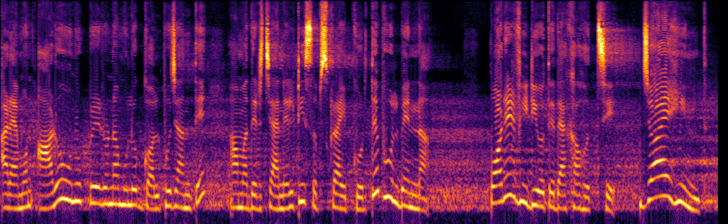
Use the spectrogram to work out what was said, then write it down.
আর এমন আরও অনুপ্রেরণামূলক গল্প জানতে আমাদের চ্যানেলটি সাবস্ক্রাইব করতে ভুলবেন না। পরের ভিডিওতে দেখা হচ্ছে। জয় হিন্দ!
